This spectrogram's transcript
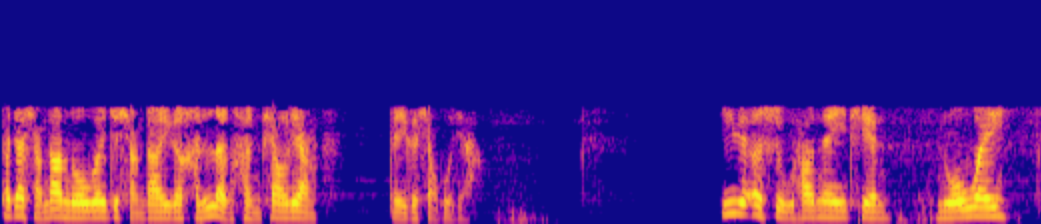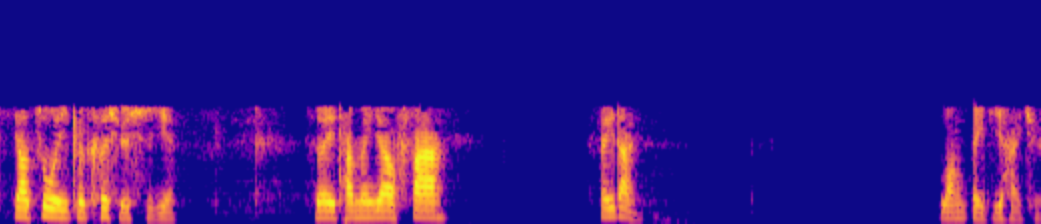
大家想到挪威，就想到一个很冷、很漂亮的一个小国家。一月二十五号那一天，挪威要做一个科学实验，所以他们要发飞弹往北极海去。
